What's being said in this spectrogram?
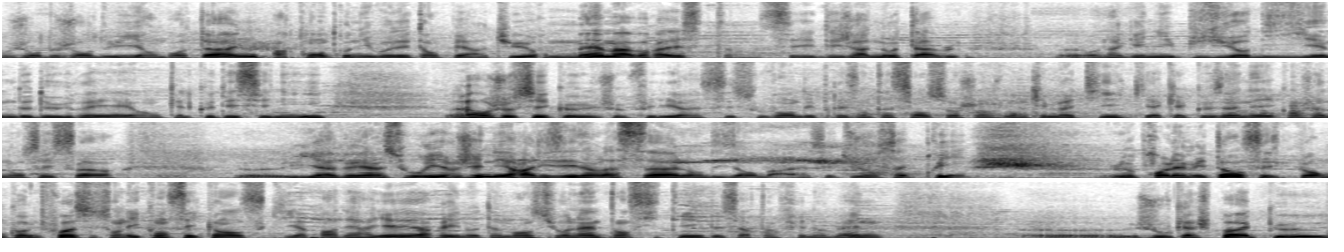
au jour d'aujourd'hui en Bretagne. Par contre, au niveau des températures, même à Brest, c'est déjà notable. Euh, on a gagné plusieurs dixièmes de degrés en quelques décennies. Alors je sais que je fais assez souvent des présentations sur le changement climatique. Il y a quelques années, quand j'annonçais ça, euh, il y avait un sourire généralisé dans la salle en disant bah, c'est toujours ça de prix. Le problème étant, c'est qu'encore une fois, ce sont les conséquences qu'il y a par derrière, et notamment sur l'intensité de certains phénomènes. Euh, je ne vous cache pas que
